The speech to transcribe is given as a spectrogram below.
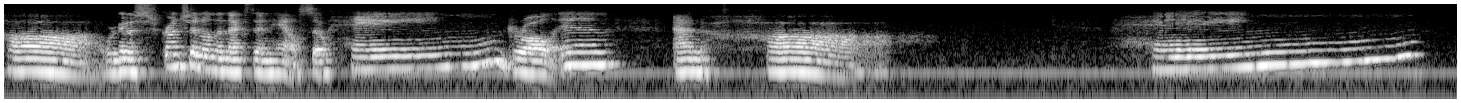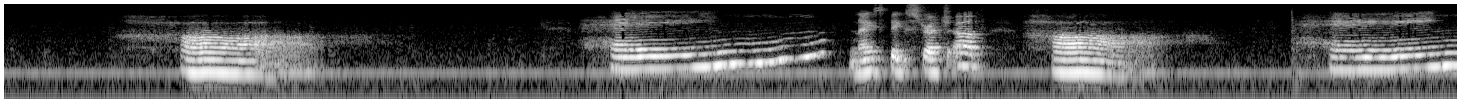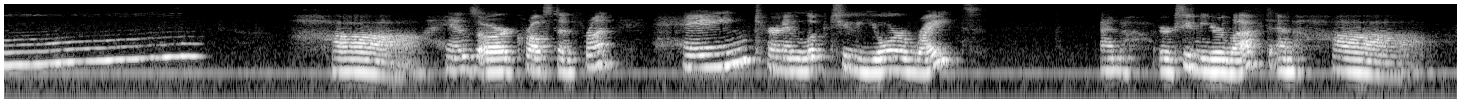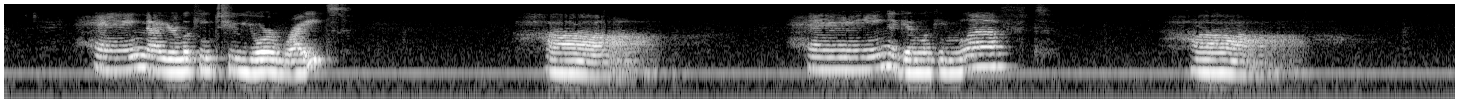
ha. We're going to scrunch in on the next inhale. So hang, draw in, and ha. Hang, ha. Hang, nice big stretch up, ha. Hang, ha. Hands are crossed in front hang, turn and look to your right, and, or excuse me, your left, and ha. Hang, now you're looking to your right, ha. Hang, again looking left, ha.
